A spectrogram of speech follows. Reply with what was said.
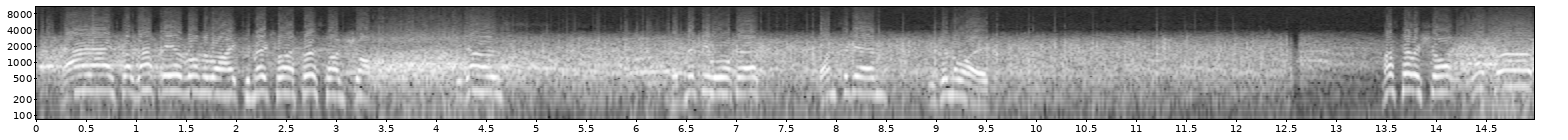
And got Rafferty over on the right to make try a first time shot. He does. But Mickey Walker, once again, is in the way. Must have a shot. What's up?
